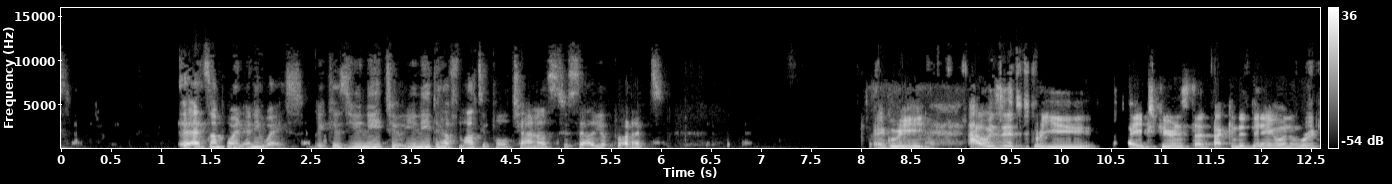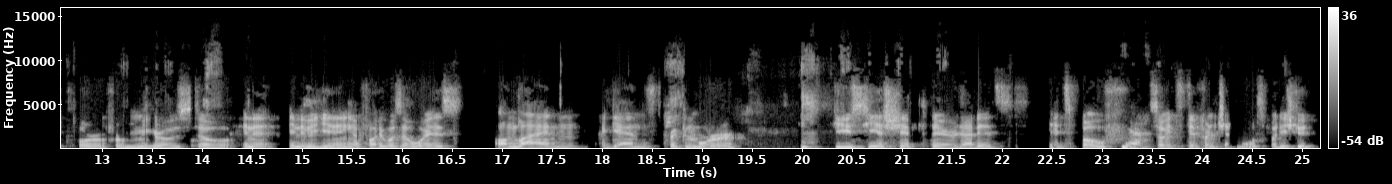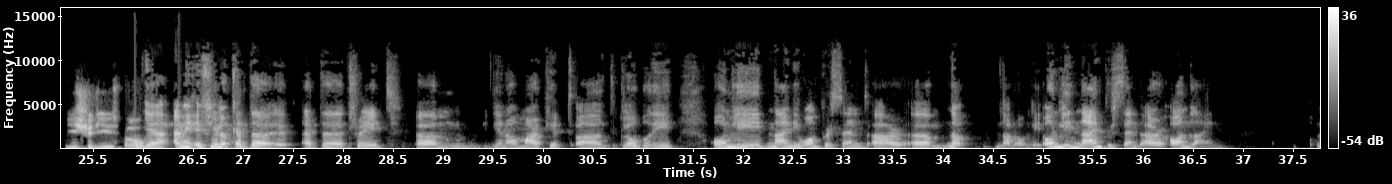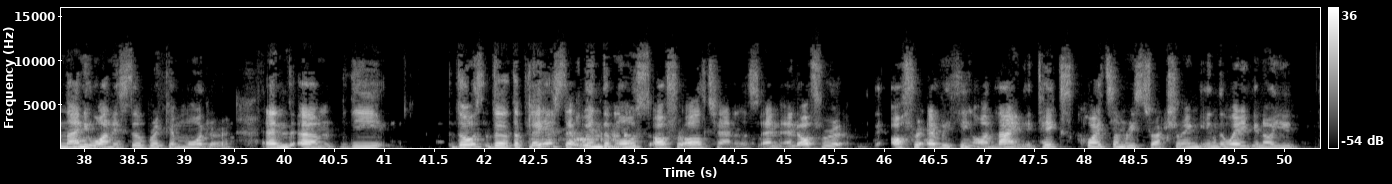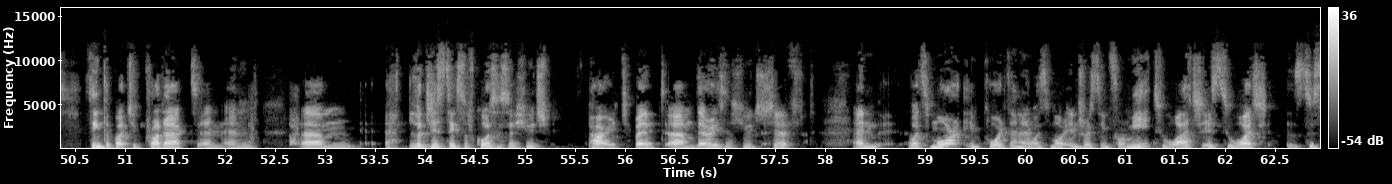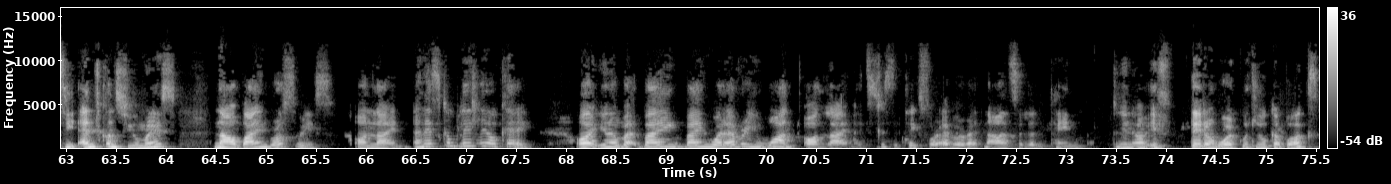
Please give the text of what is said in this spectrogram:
at some point anyways because you need to you need to have multiple channels to sell your products I agree how is it for you I experienced that back in the day when I worked for for Migros. So in it in the beginning, I thought it was always online against brick and mortar. Do you see a shift there that it's it's both? Yeah. So it's different channels, but you should you should use both. Yeah, I mean, if you look at the at the trade, um, you know, market uh, globally, only ninety one percent are um, no, not only only nine percent are online. Ninety one is still brick and mortar, and um, the those the the players that win the most offer all channels and and offer offer everything online. It takes quite some restructuring in the way you know you think about your product and and um, logistics. Of course, is a huge part, but um, there is a huge shift. And what's more important and what's more interesting for me to watch is to watch to see end consumers now buying groceries online, and it's completely okay. Or you know, buying buying whatever you want online. It's just it takes forever right now. It's a little pain you know if they don't work with Lookabox,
